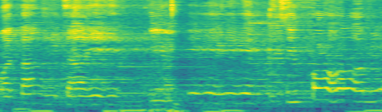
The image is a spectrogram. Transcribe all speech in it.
ว่าตั้งใจยิ้มสิพ่อมี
